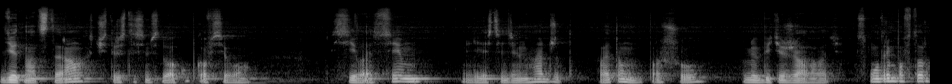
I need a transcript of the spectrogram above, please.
19 ранг, 472 кубка всего. Сила 7, есть один гаджет. Поэтому прошу любить и жаловать. Смотрим повтор.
